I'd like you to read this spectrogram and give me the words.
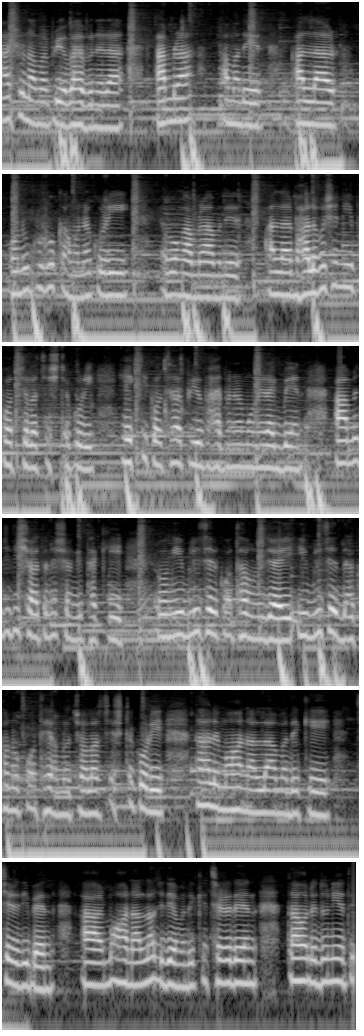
আসুন আমার প্রিয় ভাই বোনেরা আমরা আমাদের আল্লাহর অনুগ্রহ কামনা করি এবং আমরা আমাদের আল্লাহর ভালোবাসা নিয়ে পথ চলার চেষ্টা করি। একটি কথা প্রিয় ভাই বোনের মনে রাখবেন, আমরা যদি শয়তানের সঙ্গে থাকি এবং ইবলিসের কথা অনুযায়ী ইবলিসের দেখানো পথে আমরা চলার চেষ্টা করি, তাহলে মহান আল্লাহ আমাদেরকে ছেড়ে দিবেন। আর মহান আল্লাহ যদি আমাদেরকে ছেড়ে দেন, তাহলে দুনিয়াতে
